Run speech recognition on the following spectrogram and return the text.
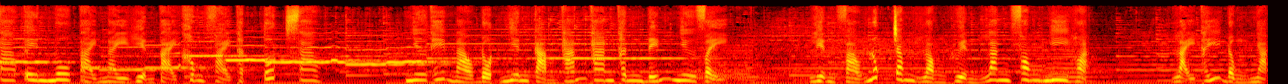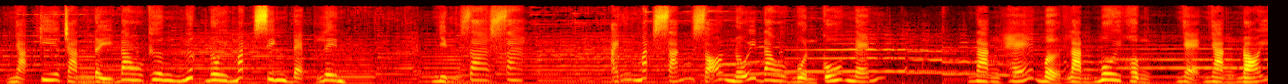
sao tên nô tài này hiện tại không phải thật tốt sao? Như thế nào đột nhiên cảm thán than thân đến như vậy? Liền vào lúc trong lòng huyền Lăng Phong nghi hoặc, lại thấy đồng nhạc nhạc kia tràn đầy đau thương ngước đôi mắt xinh đẹp lên. Nhìn ra xa, Ánh mắt sáng rõ nỗi đau buồn cố nén. Nàng hé mở làn môi hồng, Nhẹ nhàng nói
